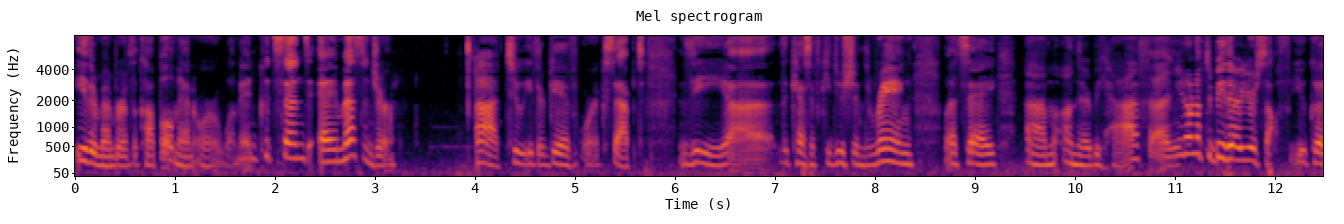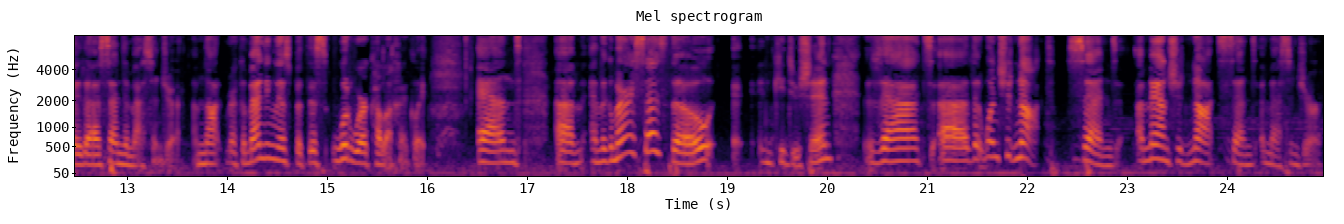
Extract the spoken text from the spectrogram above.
either member of the couple, man or a woman, could send a messenger uh, to either give or accept the uh, the kesef kiddushin, the ring, let's say, um, on their behalf. And you don't have to be there yourself. You could uh, send a messenger. I'm not recommending this, but this would work halachically. And um, and the Gemara says though in kiddushin that uh, that one should not send a man should not send a messenger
